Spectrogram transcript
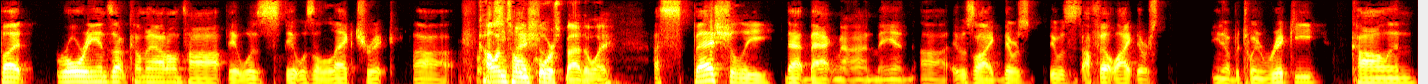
But Rory ends up coming out on top. It was it was electric. Uh, Collin's home course, by the way. especially that back nine, man. Uh, it was like there was, it was, I felt like there was, you know, between Rickie, Collin,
